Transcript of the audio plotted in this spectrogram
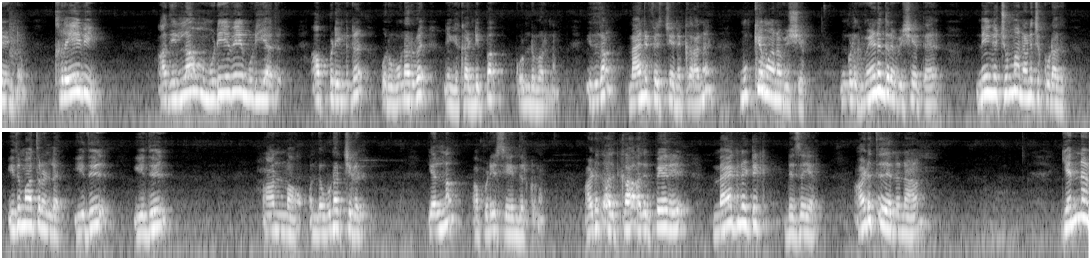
வேண்டும். கிரேவிங் அது இல்லாமல் முடியவே முடியாது. அப்படிங்கிற ஒரு உணர்வை நீங்கள் கண்டிப்பாக கொண்டு வரணும். இதுதான் மேனிஃபெஸ்டேனுக்கான முக்கியமான விஷயம். உங்களுக்கு வேணுங்கிற விஷயத்த நீங்கள் சும்மா நினச்சக்கூடாது இது மாத்திரம் இல்லை. இது இது ஆன்மா அந்த உணர்ச்சிகள் எல்லாம் அப்படியே சேர்ந்துருக்கணும். அடுத்து அதுக்கு அதுக்கு பேர் மேக்னெட்டிக் டிசையர் அடுத்தது என்னென்னா என்ன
